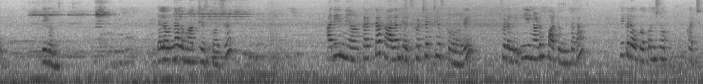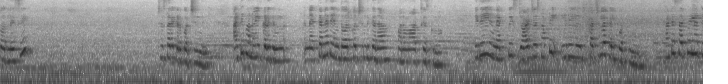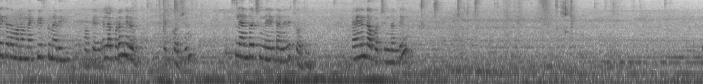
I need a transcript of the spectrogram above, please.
ఇదిగోండి. ఎలా ఉందో అలా మార్క్ చేసుకోవచ్చు. అది కరెక్టా కాదని తెలుసుకొని చెక్ చేసుకోవాలి. చూడండి ఈ నడుం పార్ట్ ఉంది కదా. ఇక్కడ ఒక కొంచెం ఖర్చు వదిలేసి చూసారు ఇక్కడికి వచ్చింది. అంటే మనం ఇక్కడికి నెక్ అనేది ఎంతవరకు వచ్చింది కదా? మనం మార్క్ చేసుకున్నాం. ఇది నెక్ పీస్ జాయిన్ చేసినప్పుడు ఇది ఖర్చులోకి వెళ్ళిపోతుంది. అంటే సరిపోయినట్టే కదా మనం నెక్ తీసుకున్నది. ఓకే ఇలా కూడా మీరు పెట్టుకోవచ్చు. అసలు ఎంత వచ్చింది ఏంటనేది చూద్దాం. నైన్ అండ్ హాఫ్ వచ్చిందండి.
